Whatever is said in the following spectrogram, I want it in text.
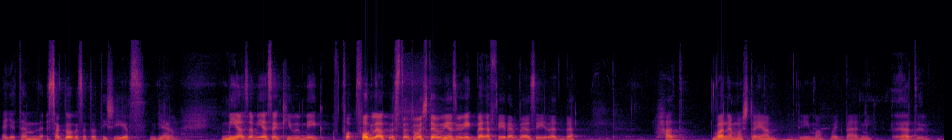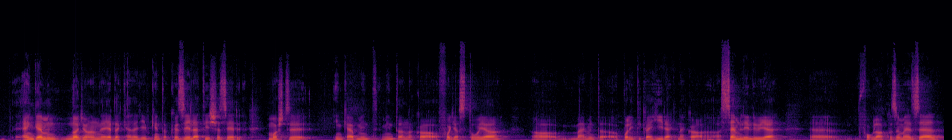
Egyetem, szakdolgozatot is írsz, ugye? Igen. Mi az, ami ezen kívül még fo- foglalkoztat most te? Mi az, ami még belefér ebbe az életbe? Hát... Van-e most olyan téma, vagy bármi? Hát engem nagyon érdekel egyébként a közélet is, ezért most inkább, mint, mint annak a fogyasztója, a, mármint a politikai híreknek a, a szemlélője, foglalkozom ezzel,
